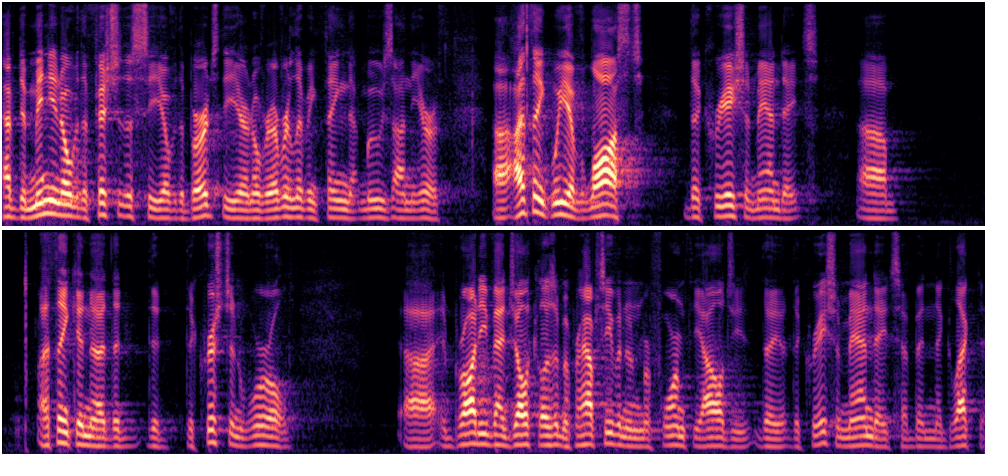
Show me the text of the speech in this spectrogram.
have dominion over the fish of the sea, over the birds of the air, and over every living thing that moves on the earth. Uh, I think we have lost the creation mandates. Um, I think in the, the, the, the Christian world, uh, in broad evangelicalism and perhaps even in Reformed theology, the, the creation mandates have been neglected.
